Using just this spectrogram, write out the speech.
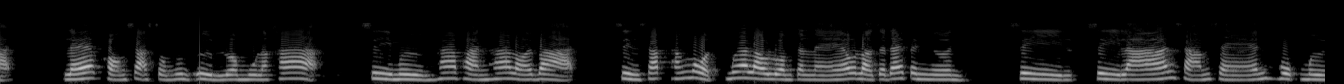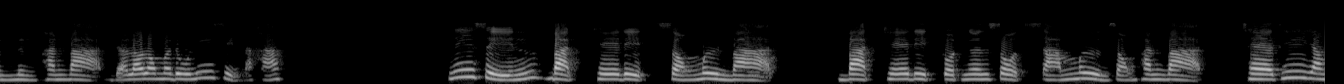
าท และของสะสมอื่น ๆ รวมมูลค่า 45,500 บาท สินทรัพย์ทั้งหมดเมื่อเรารวมกันแล้ว เราจะได้เป็นเงิน 4 4,361,000 บาท เดี๋ยวเราลองมาดูหนี้สินนะคะหนี้สิน บัตรเครดิต 20,000 บาท บัตรเครดิตกดเงินสด 32,000 บาท แชร์ที่ยัง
